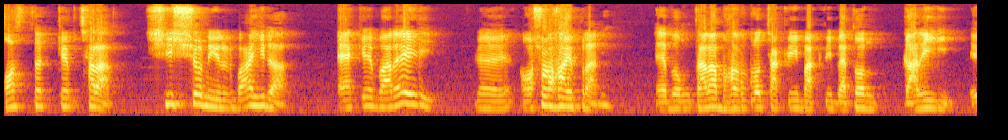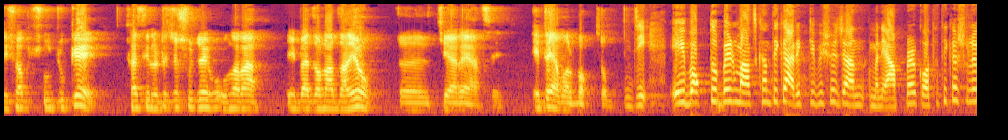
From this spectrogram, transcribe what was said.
হস্তক্ষেপ ছাড়া শীর্ষ নির্বাহীরা একেবারেই অসহায় প্রাণী এবং তারা ভালো চাকরি বাকরি বেতন গাড়ি এইসব সুযোগে ফ্যাসিলিটিসের সুযোগে ওনারা এই বেদনাদায়ক চেয়ারে আছে। এটাই আমার বক্তব্য। জি, এই বক্তব্যের মাঝখান থেকে আরেকটি বিষয় জান মানে আপনার কথা থেকে আসলে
